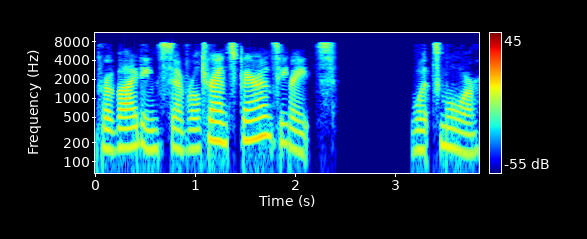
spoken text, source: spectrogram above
providing several transparency rates. What's more,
